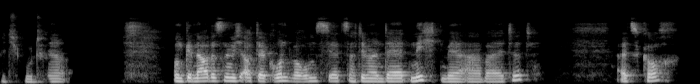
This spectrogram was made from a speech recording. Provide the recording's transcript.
richtig gut. Ja. Und genau das ist nämlich auch der Grund, warum es jetzt, nachdem mein Dad nicht mehr arbeitet als Koch,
